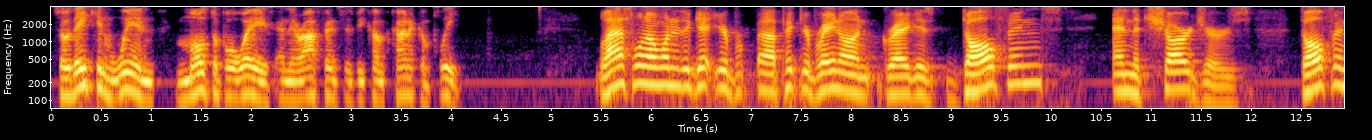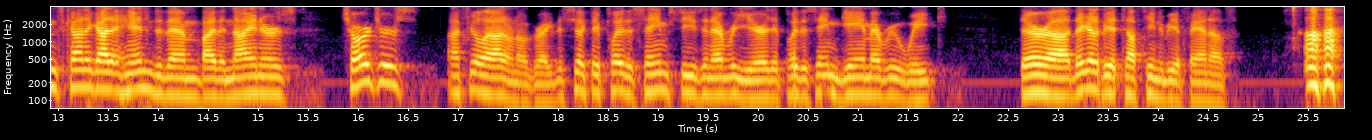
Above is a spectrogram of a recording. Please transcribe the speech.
So they can win multiple ways, and their offense has become kind of complete. Last one I wanted to get your uh, pick your brain on, Greg, is Dolphins and the Chargers. Dolphins kind of got it handed to them by the Niners. Chargers, I feel like, I don't know, Greg. They feel like they play the same season every year. They play the same game every week. They're uh, they got to be a tough team to be a fan of.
